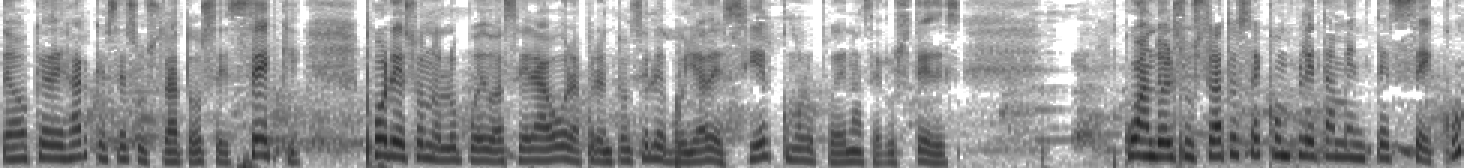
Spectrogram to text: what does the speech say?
tengo que dejar que ese sustrato se seque. Por eso no lo puedo hacer ahora, pero entonces les voy a decir cómo lo pueden hacer ustedes. Cuando el sustrato esté completamente seco,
